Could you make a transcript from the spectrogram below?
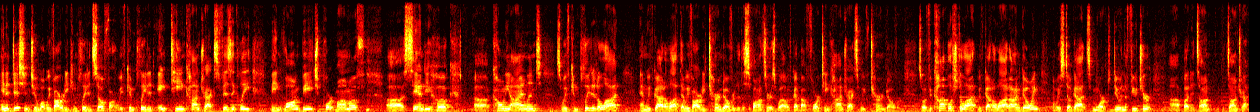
In addition to what we've already completed so far, we've completed 18 contracts physically, being Long Beach, Port Monmouth, uh, Sandy Hook, uh, Coney Island. So we've completed a lot, and we've got a lot that we've already turned over to the sponsor as well. We've got about 14 contracts we've turned over. So we've accomplished a lot. We've got a lot ongoing, and we still got some work to do in the future, uh, but it's on it's on track.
